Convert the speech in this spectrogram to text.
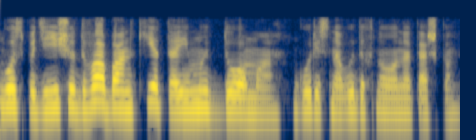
Господи, еще два банкета, и мы дома, горестно выдохнула Наташка.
